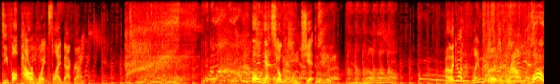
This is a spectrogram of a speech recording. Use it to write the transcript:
default PowerPoint slide background. Oh, that's your oh, shit. Yeah, well, well, well. I like how it flames the, the ground. Whoa!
